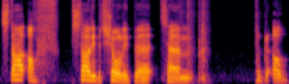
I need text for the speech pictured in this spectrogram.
start off slowly but surely. But um, prog- oh,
